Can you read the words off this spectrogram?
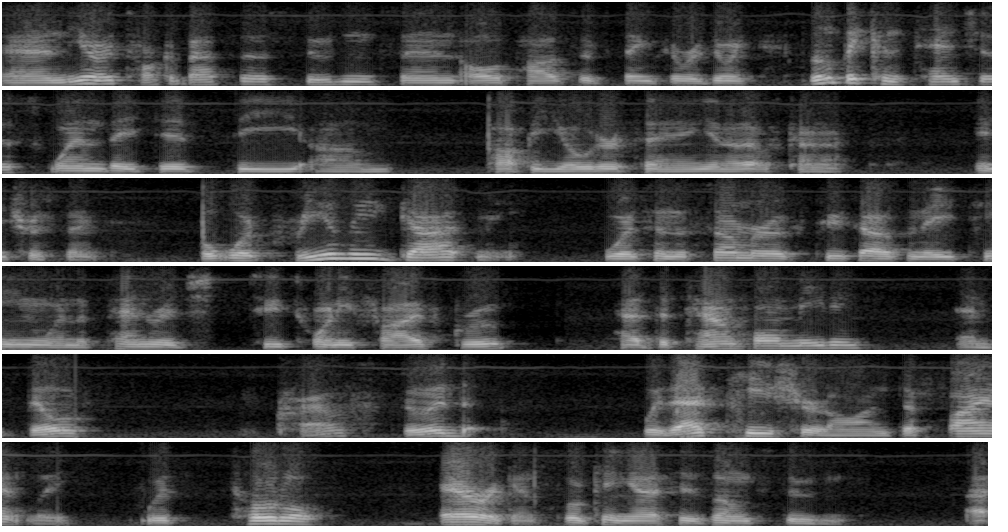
and, you know, talk about the students and all the positive things they were doing. A little bit contentious when they did the um, Papa Yoder thing. You know, that was kind of interesting. But what really got me was in the summer of 2018 when the Pennridge 225 group had the town hall meeting, and Bill Krause stood with that T-shirt on defiantly, with total arrogance, looking at his own students. I,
